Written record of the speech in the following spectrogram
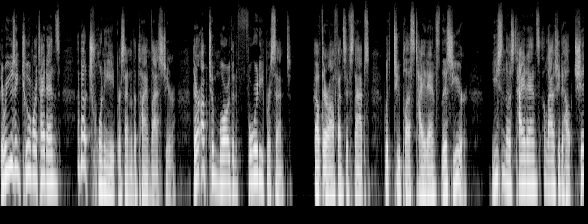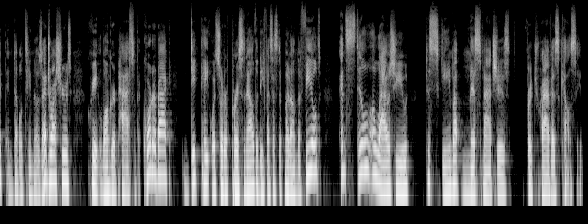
They were using two or more tight ends about 28% of the time last year. They're up to more than 40% of their offensive snaps with two plus tight ends this year. Using those tight ends allows you to help chip and double team those edge rushers, create longer pass to the quarterback, dictate what sort of personnel the defense has to put on the field, and still allows you to scheme up mismatches for Travis Kelce.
